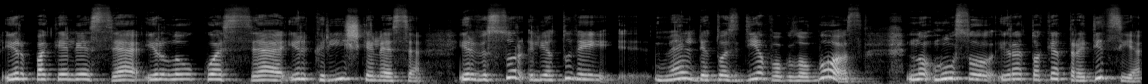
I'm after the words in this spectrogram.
ir pakelėse, ir laukuose, ir kryškelėse. Ir visur lietuviai meldė tuos Dievo globos. Nu, mūsų yra tokia tradicija,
